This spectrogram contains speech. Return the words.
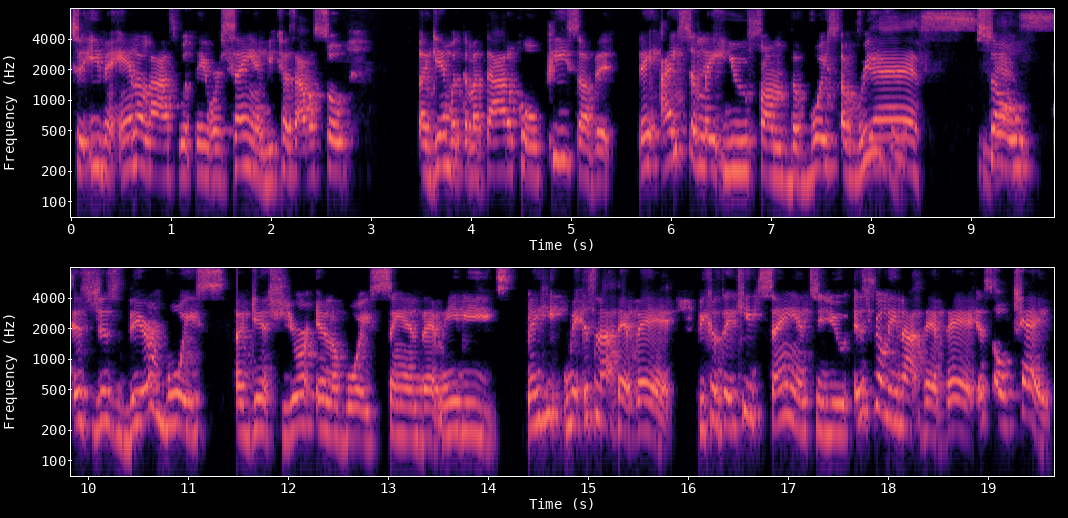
to even analyze what they were saying because I was so again with the methodical piece of it. They isolate you from the voice of reason. Yes. So yes. it's just their voice against your inner voice saying that maybe, maybe it's not that bad because they keep saying to you, it's really not that bad. It's okay.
